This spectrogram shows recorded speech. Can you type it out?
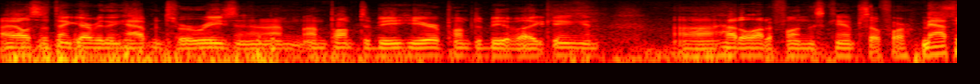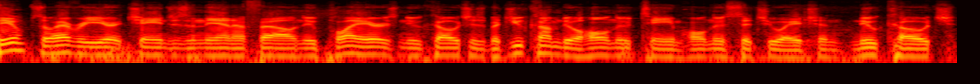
I also think everything happens for a reason, and I'm, I'm pumped to be here, pumped to be a Viking, and uh, had a lot of fun this camp so far. Matthew? So every year it changes in the NFL, new players, new coaches, but you come to a whole new team, whole new situation, new coach,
